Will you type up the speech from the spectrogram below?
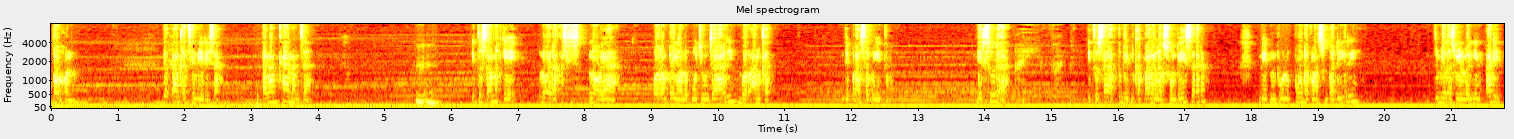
pohon. Dia angkat sendiri sah tangan kanan sah mm -mm. itu sama kayak lu ada kasih no ya. Orang pengen lu ujung jari baru angkat. Diperasa begitu. Jadi sudah. Itu satu bibi kepala langsung besar. Bibi bulu pundak langsung diri. Itu bilang langsung begini adit.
